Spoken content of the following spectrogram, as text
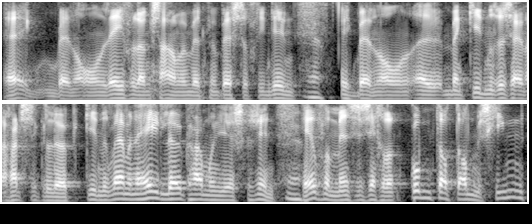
ik ben al een leven lang samen met mijn beste vriendin. Ik ben al, uh, mijn kinderen zijn hartstikke leuke kinderen. We hebben een heel leuk harmonieus gezin. Heel veel mensen zeggen, dan, komt dat dan misschien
